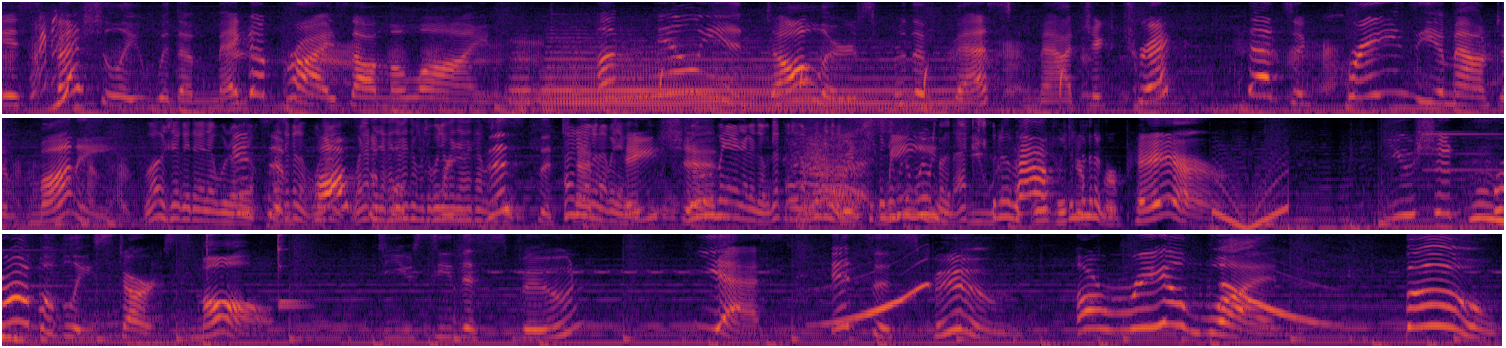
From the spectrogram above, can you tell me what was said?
especially with a mega prize on the line? A million dollars for the best magic trick? That's a crazy amount of money. It's impossible to resist the temptation, which means you have to prepare. You should probably start small. Do you see this spoon? Yes, it's a spoon. A real one. Boom!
